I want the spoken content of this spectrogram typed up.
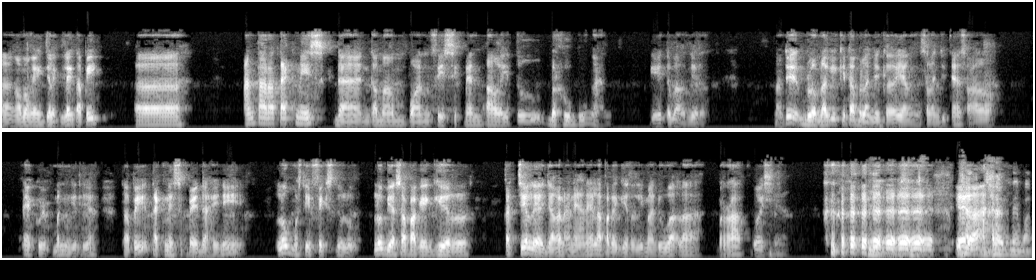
uh, ngomong yang jelek-jelek, tapi uh, antara teknis dan kemampuan fisik mental itu berhubungan, gitu bang Jil. Nanti belum lagi kita berlanjut ke yang selanjutnya soal equipment gitu ya. Tapi teknis sepeda ini lo mesti fix dulu lu biasa pakai gear kecil ya jangan aneh-aneh lah pakai gear 52 lah berat boysnya ya berat memang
